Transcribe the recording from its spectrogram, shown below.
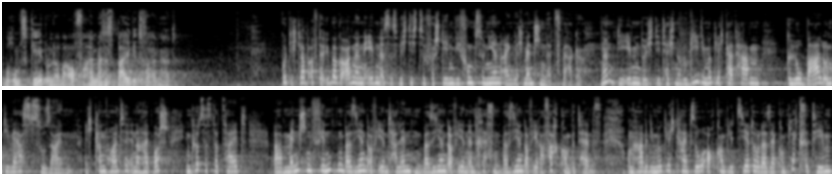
worum es geht und aber auch vor allem, was es beigetragen hat. Gut, ich glaube, auf der übergeordneten Ebene ist es wichtig zu verstehen, wie funktionieren eigentlich Menschennetzwerke, ne, die eben durch die Technologie die Möglichkeit haben, global und divers zu sein. Ich kann heute innerhalb Bosch in kürzester Zeit äh, Menschen finden, basierend auf ihren Talenten, basierend auf ihren Interessen, basierend auf ihrer Fachkompetenz und habe die Möglichkeit, so auch komplizierte oder sehr komplexe Themen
